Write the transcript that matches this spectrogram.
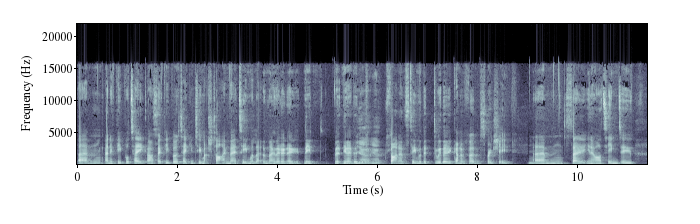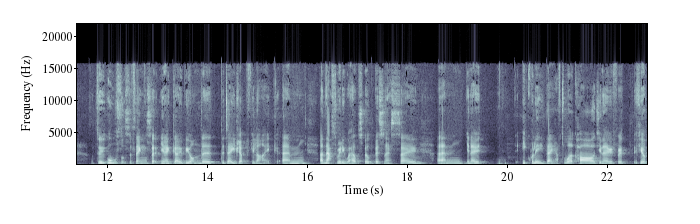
Um, and if people take, I would say if people are taking too much time, their team will let them know. They don't need, you know, the Yeah, yeah. finance team with a with a kind of um, spreadsheet. Um, so you know, our team do do all sorts of things that you know go beyond the the day job, if you like, um, and that's really what helps build the business. So um, you know, equally they have to work hard. You know, if if you're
